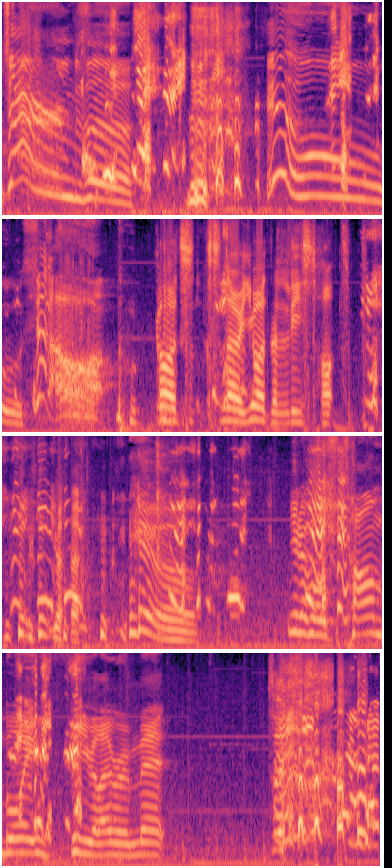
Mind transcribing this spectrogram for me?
germs. Uh, ew. Shut up. God, Snow, you are the least hot. Ew. You're the most tomboy female I ever met.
